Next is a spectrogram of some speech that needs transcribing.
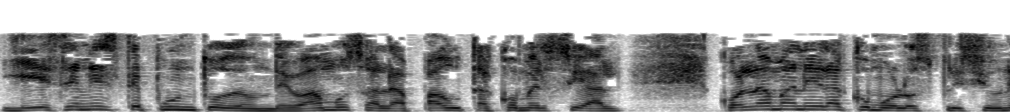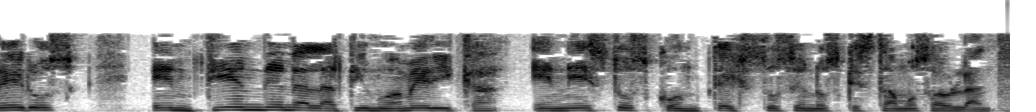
Y es en este punto donde vamos a la pauta comercial con la manera como los prisioneros entienden a Latinoamérica en estos contextos en los que estamos hablando.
